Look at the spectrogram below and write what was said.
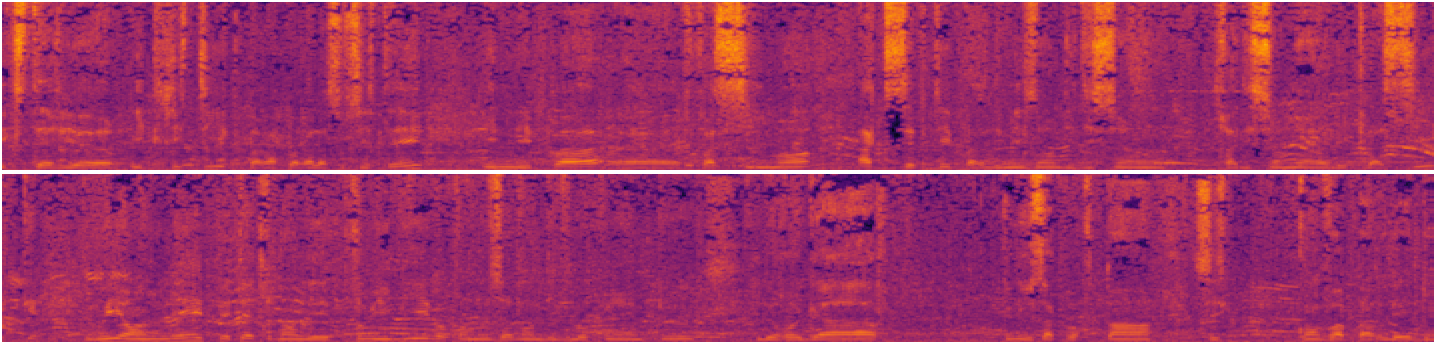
extérieur et critique par rapport à la société, il n'est pas euh, facilement accepté par des maisons d'édition traditionnelles et classiques. Oui, on est peut-être dans les premiers livres quand nous avons développé un peu le regard que nous apportons, qu'on va parler de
